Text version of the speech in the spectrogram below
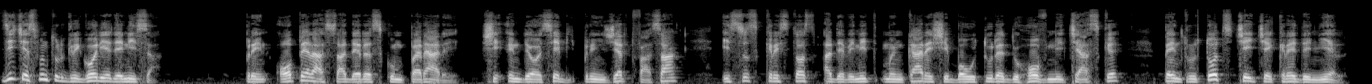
Zice Sfântul Grigorie de Nisa, prin opera sa de răscumpărare și îndeosebi prin jertfa sa, Isus Hristos a devenit mâncare și băutură duhovnicească pentru toți cei ce cred în El.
